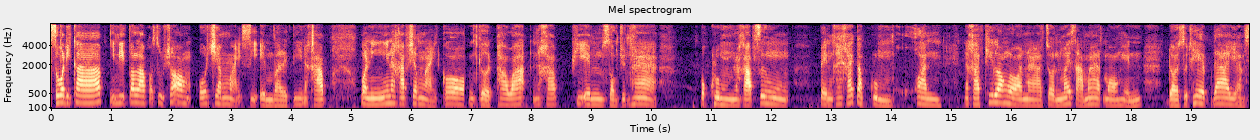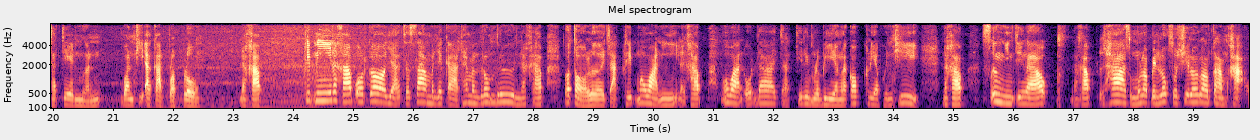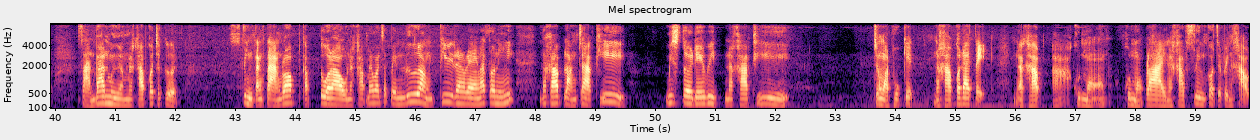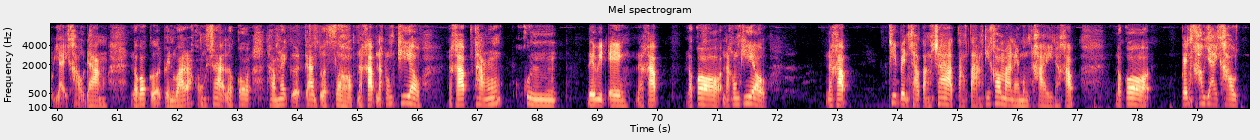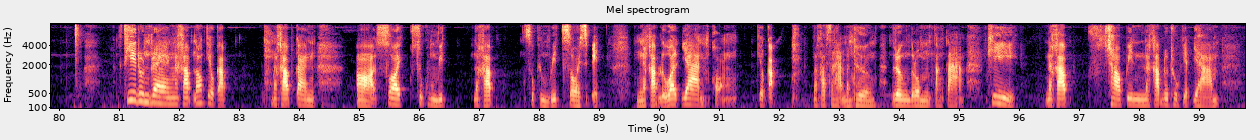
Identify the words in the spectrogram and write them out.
สวัสดีครับ ยินดีต้อนรับเข้าสู่ช่องโอเชียงใหม่ CM Variety นะครับ วันนี้นะครับเชียงใหม่ก็มีเกิดภาวะนะครับ PM 2.5 ปกคลุมนะครับ ซึ่งเป็นคล้ายๆกับกลุ่มควันนะครับ ที่ล่องลอยมาจนไม่สามารถมองเห็นดอยสุเทพได้อย่างชัดเจนเหมือนวันที่อากาศปลอดโปร่งนะครับ คลิปนี้นะครับโอ๊ตก็อยากจะสร้างบรรยากาศให้มันร่มรื่นนะครับ ก็ต่อเลยจากคลิปเมื่อวานนี้นะครับ เมื่อวานโอ๊ตได้จากที่ริมระเบียง แล้วก็เคลียร์พื้นที่นะครับ ซึ่งจริงๆแล้วนะครับ ถ้าสมมุติเราเป็นโลกโซเชียลแล้วเราตามข่าวสารบ้านเมืองนะครับ ก็จะเกิดสิ่งต่างๆ รอบกับตัวเรานะครับ ไม่ว่าจะเป็นเรื่องที่แรงๆนะตอนนี้นะครับ หลังจากที่มิสเตอร์เดวิดนะครับที่ จังหวัดภูเก็ตนะครับก็ได้เตะนะครับคุณหมอคุณหมอปลายนะครับ ซึ่งก็จะเป็นข่าวใหญ่ข่าวดัง แล้วก็เกิดเป็นวาระของชาติ แล้วก็ทำให้เกิดการตรวจสอบนะครับ นักท่องเที่ยวนะครับ ทั้งคุณเดวิดเองนะครับ แล้วก็นักท่องเที่ยวนะครับ ที่เป็นชาวต่างชาติต่างๆ ที่เข้ามาในเมืองไทยนะครับ แล้วก็เป็นข่าวใหญ่ข่าวที่รุนแรงนะครับนาะเกี่ยวกับ นะครับ การอซอยสุขุมวิทนะครับ สุขุมวิทซอย 11 นะครับ หรือว่าย่านของเกี่ยวกับนะครับสถานบันเทิงเริงรมต่างๆ ที่นะครับชาวปินนะครับดูถูกเหยียดหยาม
